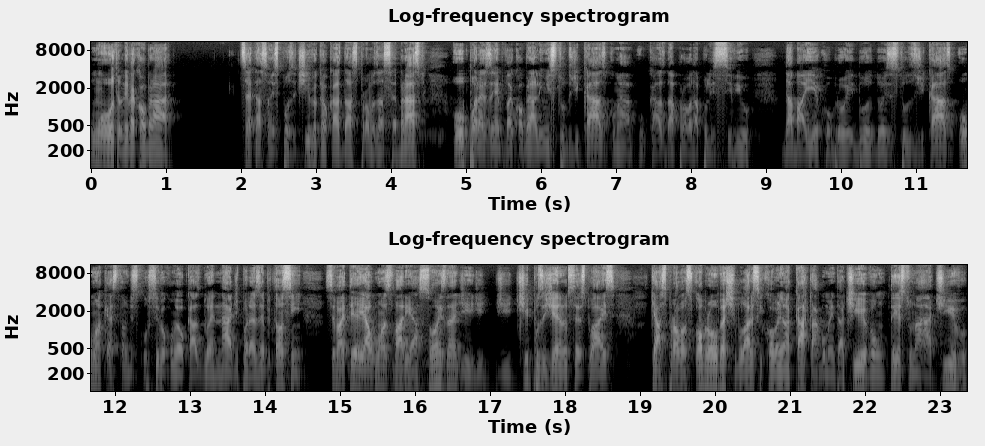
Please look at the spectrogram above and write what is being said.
um ou outro ali vai cobrar dissertação expositiva, que é o caso das provas da Sebrasp, ou, por exemplo, vai cobrar ali um estudo de caso, como é o caso da prova da Polícia Civil da Bahia, cobrou aí dois estudos de caso, ou uma questão discursiva, como é o caso do ENAD, por exemplo. Então, assim, você vai ter aí algumas variações né, de, de, de tipos e gêneros textuais que as provas cobram, ou vestibulares que cobram uma carta argumentativa, ou um texto narrativo,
